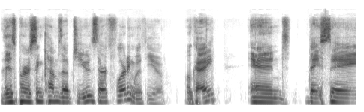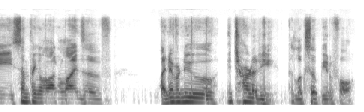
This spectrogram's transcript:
this person comes up to you and starts flirting with you. Okay. And they say something along the lines of, I never knew eternity could look so beautiful.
